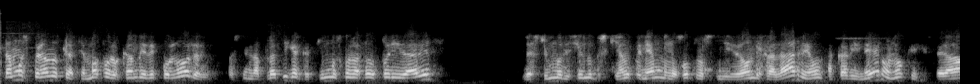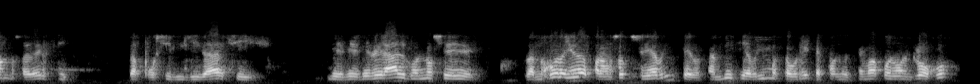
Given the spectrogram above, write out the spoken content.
estamos esperando que el semáforo cambie de color. Pues en la plática que tuvimos con las autoridades, le estuvimos diciendo pues que ya no teníamos nosotros ni de dónde jalar, ni de dónde sacar dinero, ¿no? Que esperábamos a ver si la posibilidad si de, ver algo, no sé, la mejor ayuda para nosotros sería abrir, pero también si abrimos ahorita cuando el semáforo en rojo,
